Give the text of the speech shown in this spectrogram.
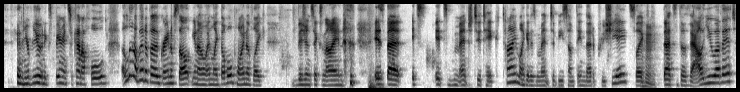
and your view and experience to kind of hold a little bit of a grain of salt, you know, and like the whole point of like Vision Six Nine is that it's it's meant to take time like it is meant to be something that appreciates like mm-hmm. that's the value of it.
